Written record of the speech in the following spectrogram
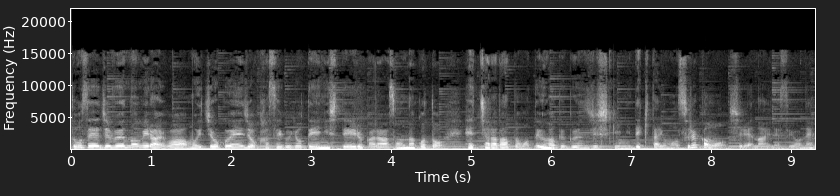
どうせ自分の未来はもう1億円以上稼ぐ予定にしているからそんなことへっちゃらだと思ってうまく軍事式にできたりもするかもしれないですよね。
